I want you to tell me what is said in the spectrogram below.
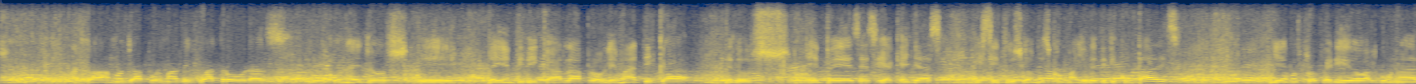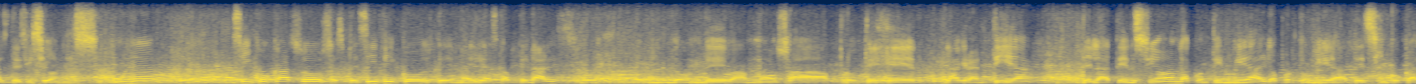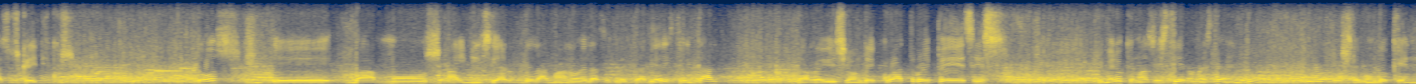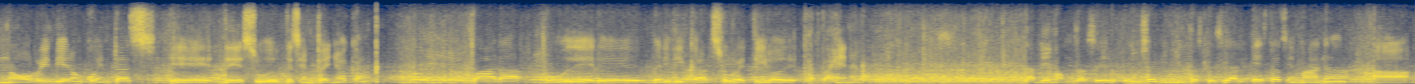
Trabajamos ya por más de cuatro horas con ellos eh, de identificar la problemática de los EPS y aquellas instituciones con mayores dificultades y hemos proferido algunas decisiones. Una, cinco casos específicos de medidas cautelares en donde vamos a proteger la garantía de la atención, la continuidad y la oportunidad de cinco casos críticos. Dos, eh, vamos a iniciar de la mano de la Secretaría Distrital la revisión de cuatro EPS, primero que no asistieron a este evento, segundo que no rindieron cuentas eh, de su desempeño acá para poder eh, verificar su retiro de Cartagena. También vamos a hacer un seguimiento especial esta semana a,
